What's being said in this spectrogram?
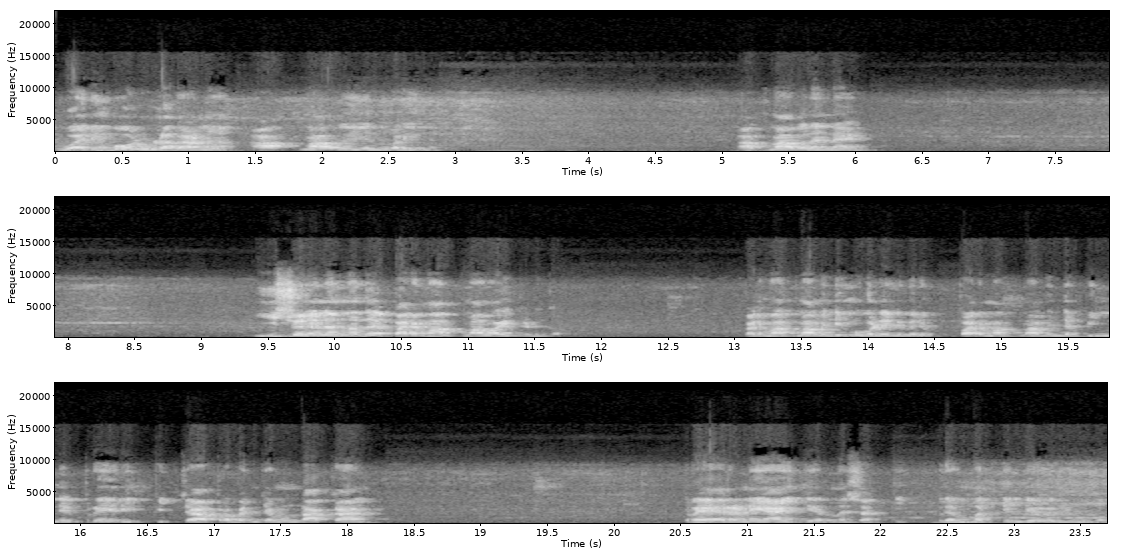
വരുമ്പോഴുള്ളതാണ് ആത്മാവ് എന്ന് പറയുന്നത്. ആത്മാവ് തന്നെ ഈശ്വരൻ എന്നത് പരമാത്മാവായിട്ട് എടുക്കാം പരമാത്മാവിന്റെ മുകളിൽ വരും. പരമാത്മാവിന്റെ പിന്നിൽ പ്രേരിപ്പിച്ച പ്രപഞ്ചമുണ്ടാക്കാൻ പ്രേരണയായി തീർന്ന ശക്തി ബ്രഹ്മത്തിന്റെ ഒരു രൂപം.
